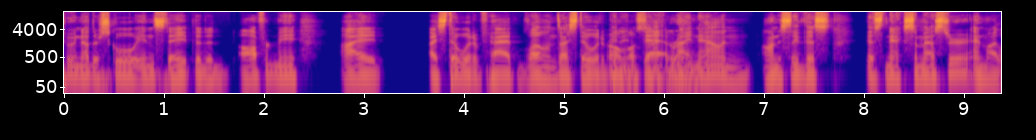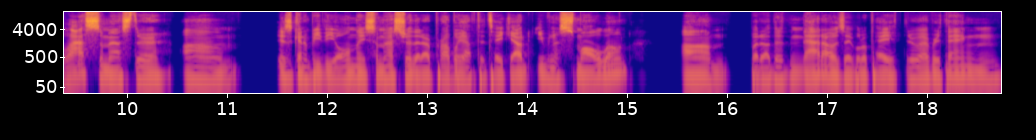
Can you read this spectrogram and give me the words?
to another school in state that had offered me, I I still would have had loans. I still would have been Oh, in debt definitely. right now. And honestly, this this next semester and my last semester um is going to be the only semester that I probably have to take out even a small loan. Um, but other than that, I was able to pay through everything and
